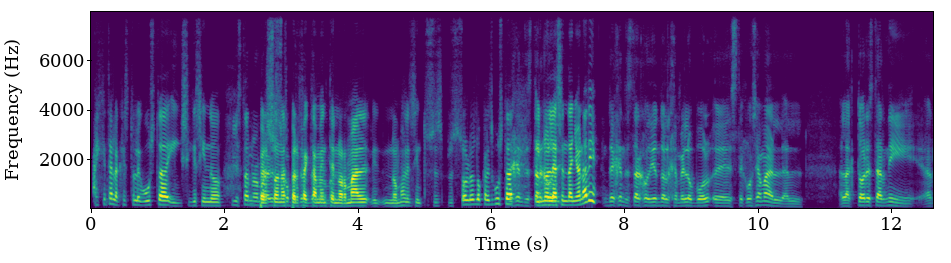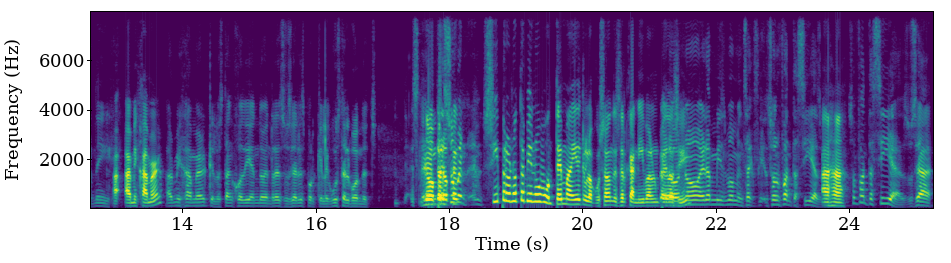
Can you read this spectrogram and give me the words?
Hay gente a la que esto le gusta y sigue siendo Y normal, personas perfectamente normal. normal, normales, y entonces pues, solo es lo que les gusta Dejen de estar y no le hacen daño a nadie. Dejen de estar jodiendo al gemelo, Bol- eh, este, ¿cómo se llama? Al, al, al actor este Arnie, Arnie, A- Armie Hammer. Armie Hammer, que lo están jodiendo en redes sociales porque le gusta el bondage. No, en pero resumen, que- en- sí, pero no también hubo un tema ahí de que lo acusaron de ser caníbal, un pedo Pero así. no era mismo mensajes, que- son fantasías. Ajá. Son fantasías, o sea,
